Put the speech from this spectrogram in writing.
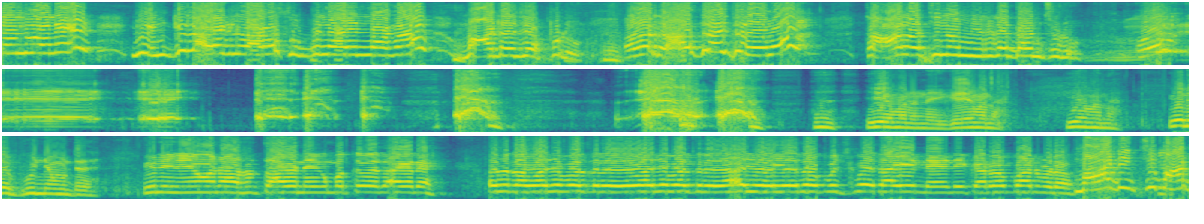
తెలియని వెంకి నాయుడు లాగా సుబ్బి లాగా మాట చెప్పుడు రాత్రి అయితేనేమో తాగొచ్చిన మిరుగ దంచుడు ఏమన్నా నీకు? ఏమన్నా? ఏమన్నా? ఇవి పుణ్యం ఉంటుంది. ఈయన ఏమన్నా అసలు తాగనే ఇంక మొత్తమే తాగనే. అసలు వజ పడుతుంది అయ్యో ఏదో పుచ్చుకుపోయి తాగిండే నీ కర్మ పాటు మాట ఇచ్చి మాట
